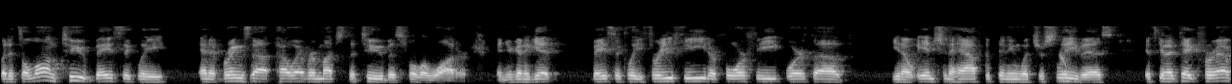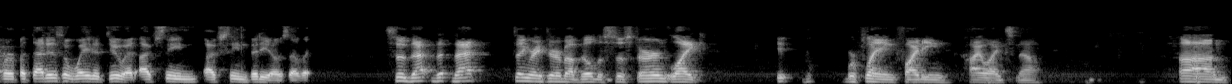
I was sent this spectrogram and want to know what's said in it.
but it's a long tube basically, and it brings up however much the tube is full of water, and you're going to get basically three feet or four feet worth of, you know, inch and a half depending what your sleeve is. It's going to take forever, but that is a way to do it. I've seen I've seen videos of it. so that that, that thing right there about build a cistern, like, it, we're playing fighting highlights now. Um,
